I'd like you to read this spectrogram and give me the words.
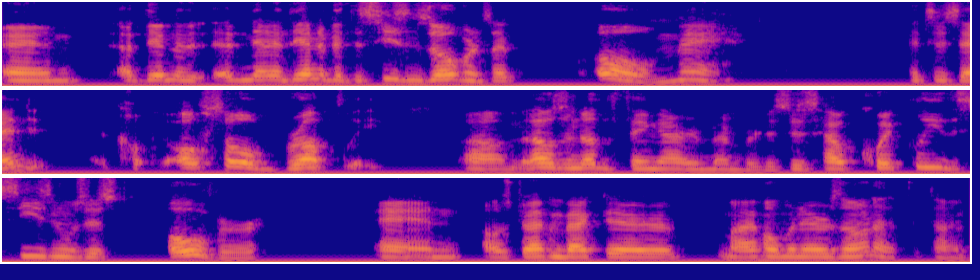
and at the end of the, and then at the end of it, the season's over, and it's like, oh man, it just ended so abruptly. Um, that was another thing I remembered is just how quickly the season was just over, and I was driving back there, my home in Arizona at the time.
